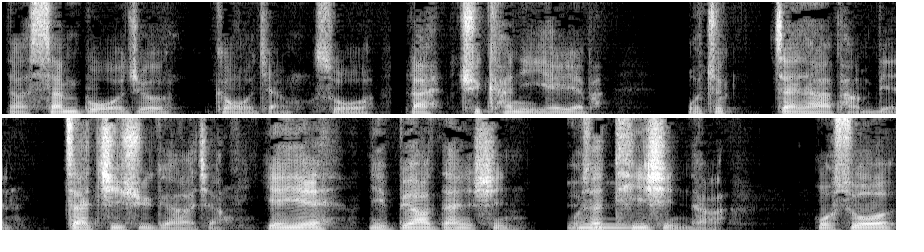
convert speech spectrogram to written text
那三伯就跟我讲说：“来去看你爷爷吧。”我就在他旁边，再继续跟他讲：“爷爷，你不要担心。”我在提醒他，我说：“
